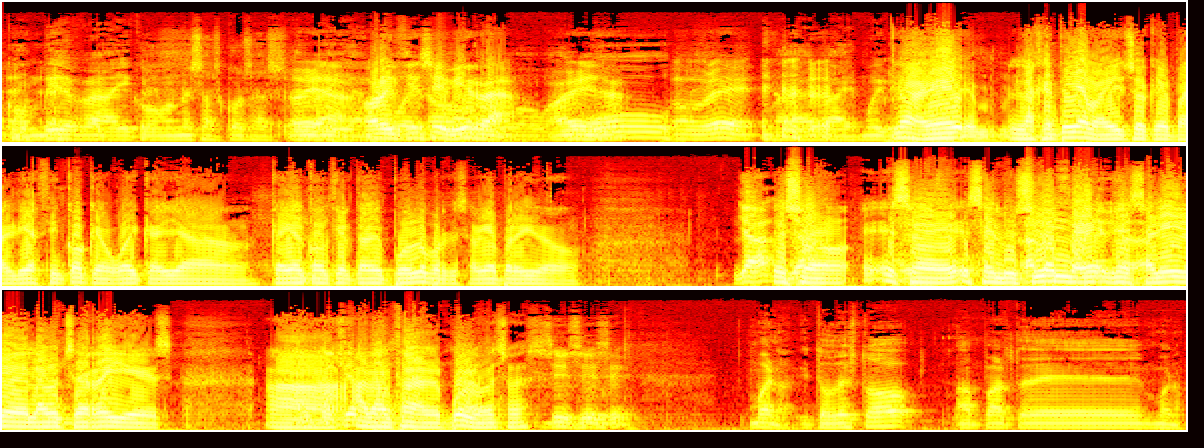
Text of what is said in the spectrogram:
con birra y con esas cosas. Hor incienso y bueno, birra. oh, uh, hombre. Muy bien. La gente ya me ha dicho que para el día 5 que guay que haya, que haya el concierto en el pueblo porque se había perdido Ja, eso, ese- esa ilusión de, de salir de la Noche de Reyes a, a danzar en el pueblo, eso es. Sí, sí, sí. Bueno, y todo esto, aparte de, bueno,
